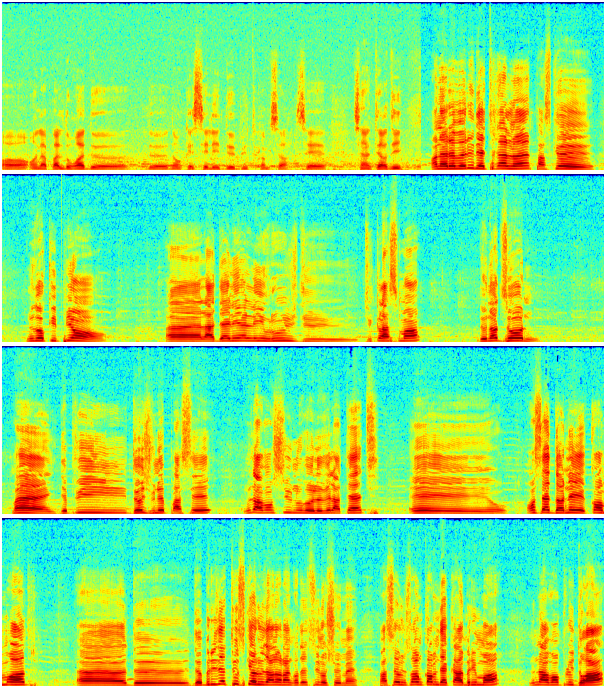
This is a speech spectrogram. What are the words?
on n'a pas le droit d'encaisser les deux buts comme ça. C'est interdit. On est revenu de très loin parce que nous occupions la dernière ligne rouge du classement de notre zone. Mais depuis deux journées passées, nous avons su nous relever la tête et on s'est donné comme ordre euh, de, briser tout ce que nous allons rencontrer sur nos chemins. Parce que nous sommes comme des cabris morts, nous n'avons plus droit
